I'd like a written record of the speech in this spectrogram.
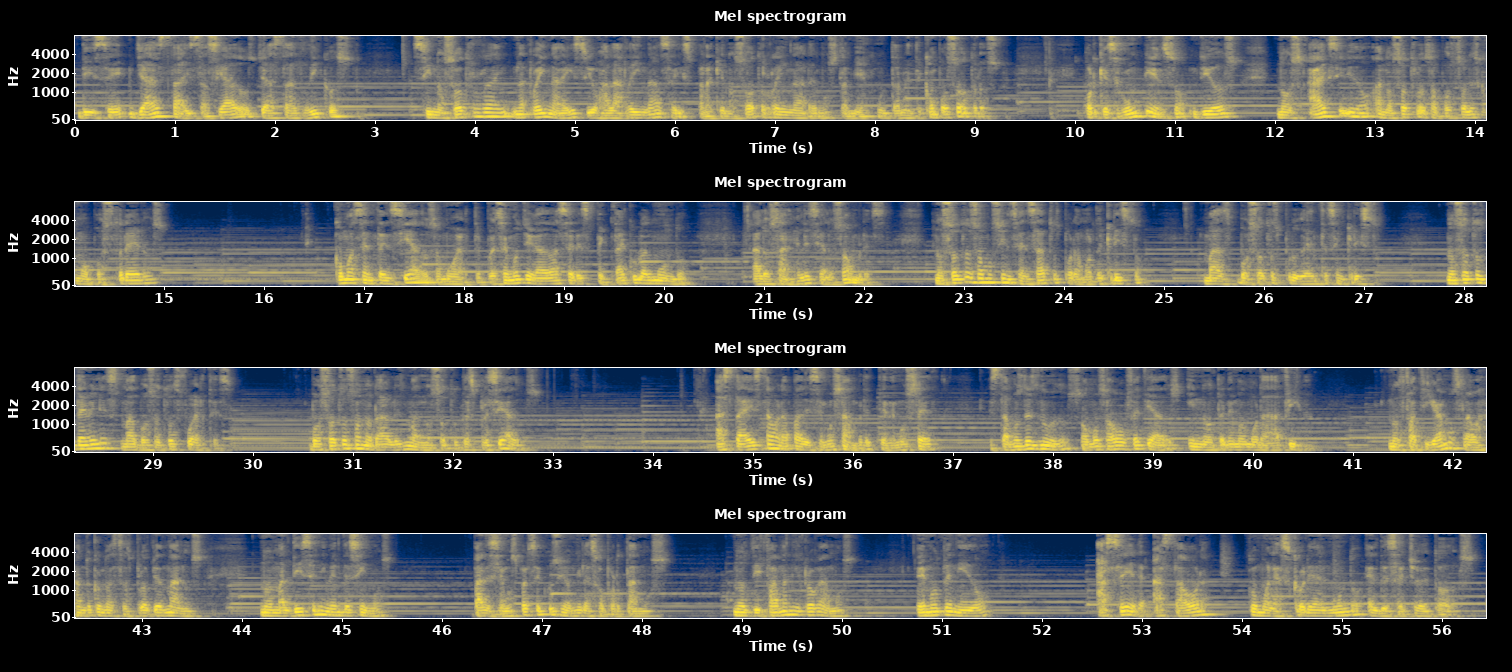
Dice, ya estáis saciados, ya estáis ricos, si nosotros reináis y ojalá reinaseis para que nosotros reináremos también juntamente con vosotros. Porque según pienso, Dios nos ha exhibido a nosotros los apóstoles como postreros, como sentenciados a muerte, pues hemos llegado a hacer espectáculo al mundo, a los ángeles y a los hombres. Nosotros somos insensatos por amor de Cristo, mas vosotros prudentes en Cristo. Nosotros débiles, mas vosotros fuertes. Vosotros honorables, mas nosotros despreciados. Hasta esta hora padecemos hambre, tenemos sed, estamos desnudos, somos abofeteados y no tenemos morada fija. Nos fatigamos trabajando con nuestras propias manos, nos maldicen y bendecimos, padecemos persecución y la soportamos, nos difaman y rogamos, hemos venido a ser hasta ahora como la escoria del mundo, el desecho de todos.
